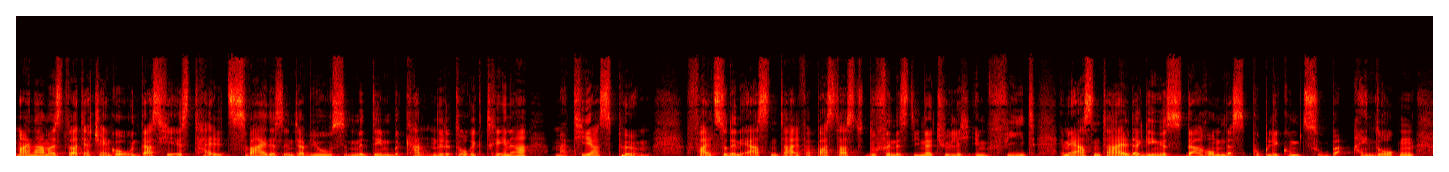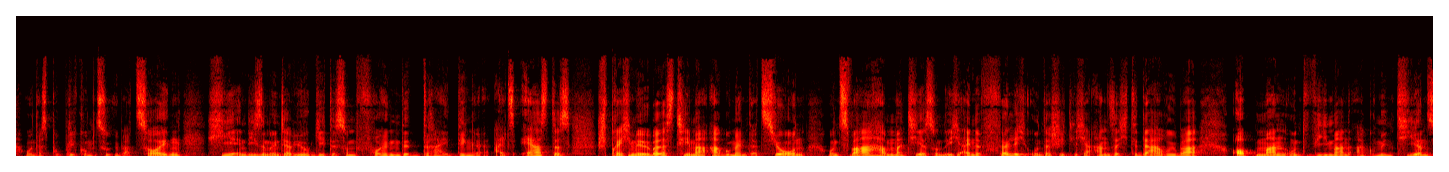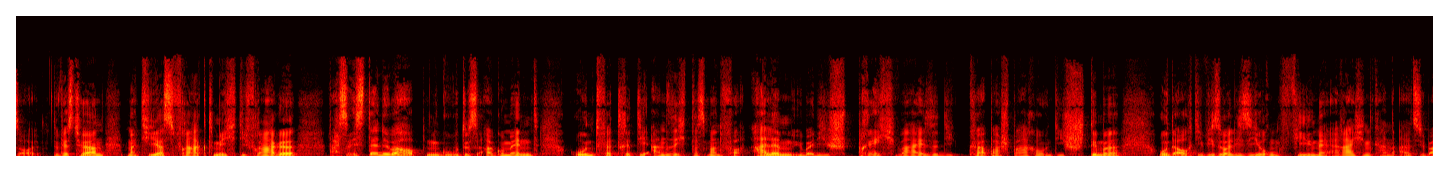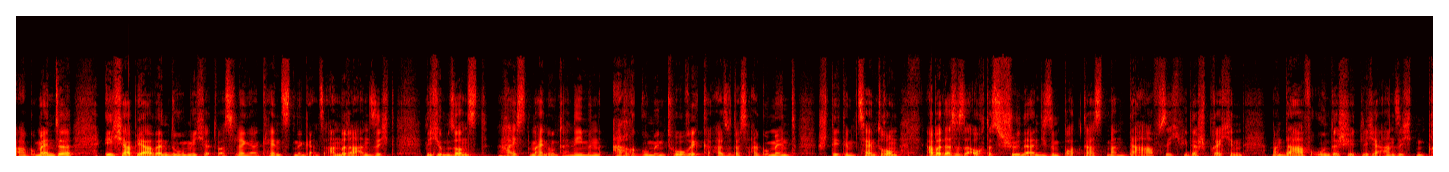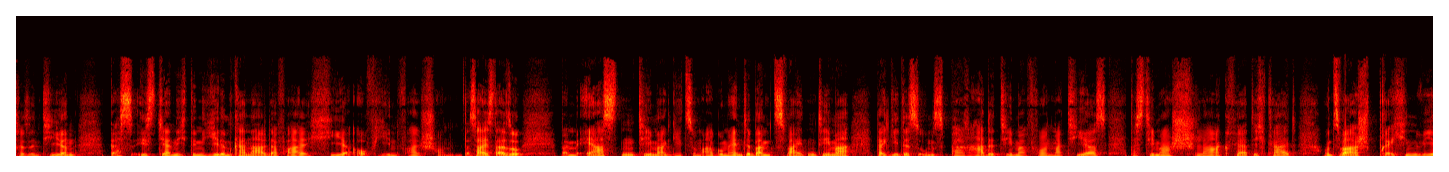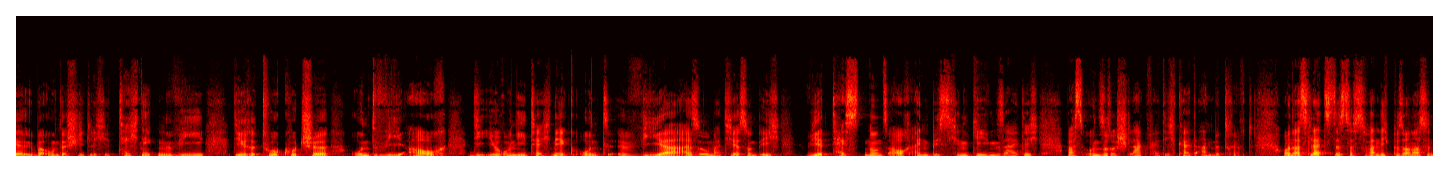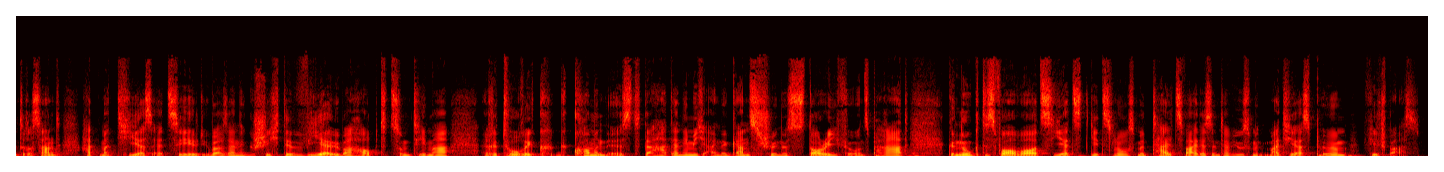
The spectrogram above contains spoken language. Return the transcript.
Mein Name ist Vladyachenko und das hier ist Teil 2 des Interviews mit dem bekannten Rhetoriktrainer Matthias Pöhm. Falls du den ersten Teil verpasst hast, du findest ihn natürlich im Feed. Im ersten Teil, da ging es darum, das Publikum zu beeindrucken und das Publikum zu überzeugen. Hier in diesem Interview geht es um folgende drei Dinge. Als erstes sprechen wir über das Thema Argumentation und zwar haben Matthias und ich eine völlig unterschiedliche Ansicht darüber, ob man und wie man argumentieren soll. Du wirst hören, Matthias Matthias fragt mich die Frage, was ist denn überhaupt ein gutes Argument und vertritt die Ansicht, dass man vor allem über die Sprechweise, die Körpersprache und die Stimme und auch die Visualisierung viel mehr erreichen kann als über Argumente. Ich habe ja, wenn du mich etwas länger kennst, eine ganz andere Ansicht. Nicht umsonst heißt mein Unternehmen Argumentorik, also das Argument steht im Zentrum. Aber das ist auch das Schöne an diesem Podcast. Man darf sich widersprechen, man darf unterschiedliche Ansichten präsentieren. Das ist ja nicht in jedem Kanal der Fall hier auf jeden Fall schon. Das heißt also, beim ersten Thema geht es um Argumente, beim zweiten Thema, da geht es ums Paradethema von Matthias, das Thema Schlagfertigkeit. Und zwar sprechen wir über unterschiedliche Techniken wie die Retourkutsche und wie auch die Ironietechnik. Und wir, also Matthias und ich, wir testen uns auch ein bisschen gegenseitig, was unsere Schlagfertigkeit anbetrifft. Und als letztes, das fand ich besonders interessant, hat Matthias erzählt über seine Geschichte, wie er überhaupt zum Thema Rhetorik gekommen ist. Da hat er nämlich eine ganz schöne Story für uns parat. Genug des Vorworts, jetzt geht's los mit Teil 2 des Interviews mit Matthias Pöhm. Viel Spaß!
